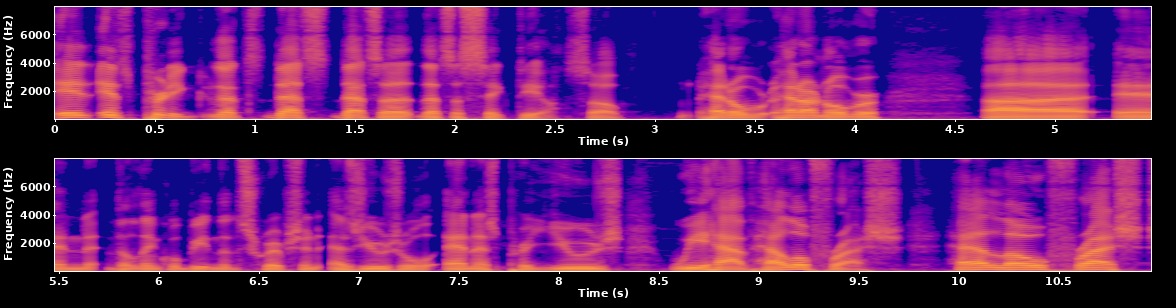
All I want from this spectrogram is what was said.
it, it's pretty that's that's that's a that's a sick deal. So, head over head on over uh, and the link will be in the description as usual. And as per usual, we have HelloFresh. HelloFresh.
